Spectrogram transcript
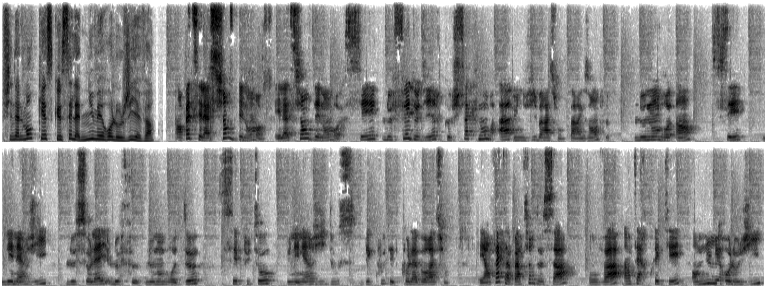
Finalement, qu'est-ce que c'est la numérologie Eva? En fait, c'est la science des nombres. Et la science des nombres, c'est le fait de dire que chaque nombre a une vibration. Par exemple, le nombre 1, c'est l'énergie, le soleil, le feu. Le nombre 2, c'est plutôt une énergie douce d'écoute et de collaboration. Et en fait, à partir de ça, on va interpréter en numérologie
